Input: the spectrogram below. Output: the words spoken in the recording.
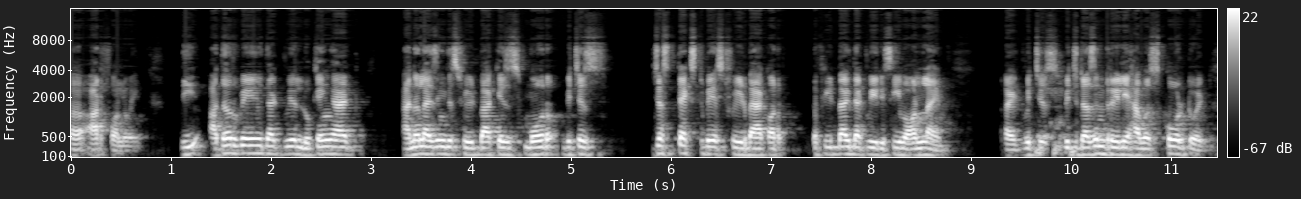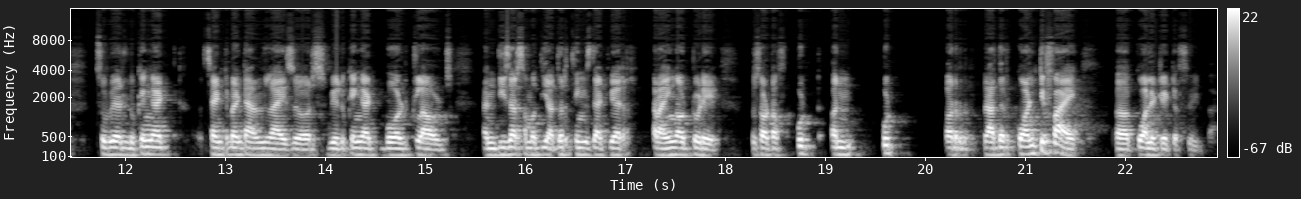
uh, are following. The other way that we're looking at analyzing this feedback is more which is just text based feedback or the feedback that we receive online right which is which doesn't really have a score to it so we are looking at sentiment analyzers we're looking at word clouds and these are some of the other things that we are trying out today to sort of put put or rather quantify uh, qualitative feedback.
